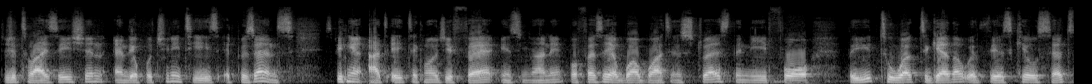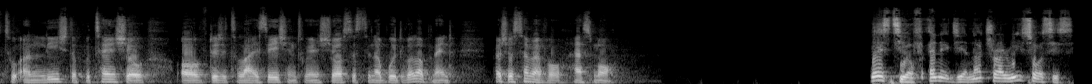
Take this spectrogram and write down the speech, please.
digitalization and the opportunities it presents. Speaking at a technology fair in Sunyani, Professor Yeboah Boateng stressed the need for the youth to work together with their skill set to unleash the potential of digitalization to ensure sustainable development. Petro Semevo has more. University of Energy and Natural Resources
